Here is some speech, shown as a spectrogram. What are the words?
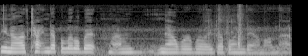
you know, I've tightened up a little bit. Now we're really doubling down on that.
